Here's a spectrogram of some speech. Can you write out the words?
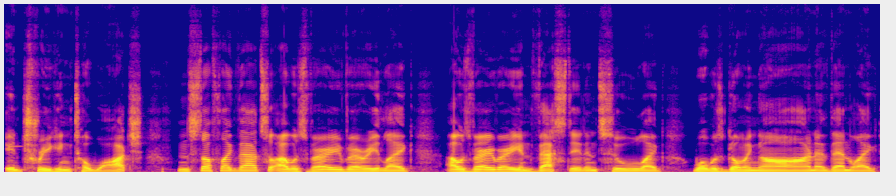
intriguing to watch and stuff like that. So I was very very like I was very very invested into like what was going on, and then like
